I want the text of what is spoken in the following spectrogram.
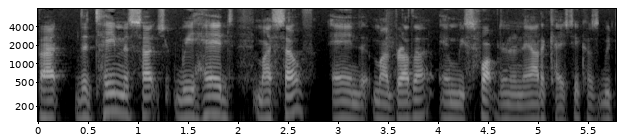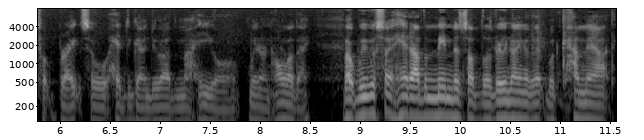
but the team as such, we had myself and my brother, and we swapped in and out occasionally because we took breaks or had to go and do other mahi or went on holiday. But we also had other members of the Runanga that would come out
